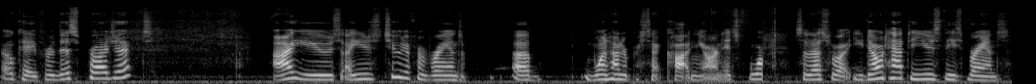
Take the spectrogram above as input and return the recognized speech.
Okay, for this project, I use I use two different brands of 100% cotton yarn. It's four, so that's what you don't have to use these brands.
